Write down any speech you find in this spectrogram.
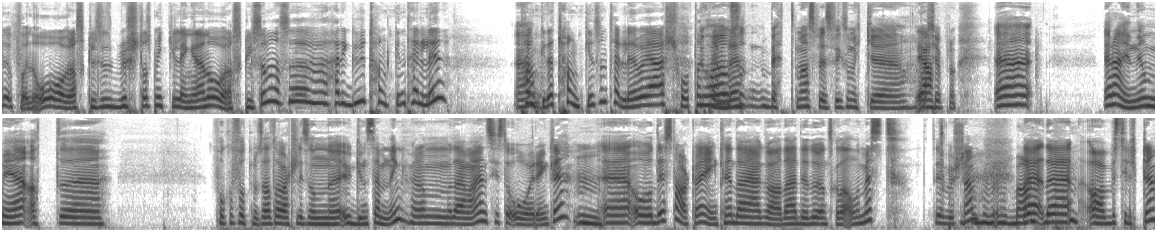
du får en overraskelsesbursdag som ikke lenger er en overraskelse. Men altså, herregud, tanken teller. Ja. Tanken, det er tanken som teller, og jeg er så Du har jo også bedt meg spesifikt om ikke Ja. å kjøpe noe. Eh, jeg regner jo med at eh, folk har fått med seg at det har vært litt sånn eh, uggen stemning mellom deg og meg det siste året, egentlig. Mm. Eh, og det starta egentlig da jeg ga deg det du ønska deg aller mest til bursdagen. Da, da jeg avbestilte,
